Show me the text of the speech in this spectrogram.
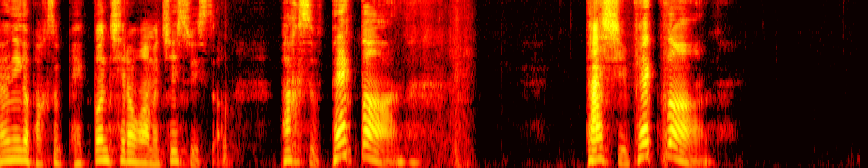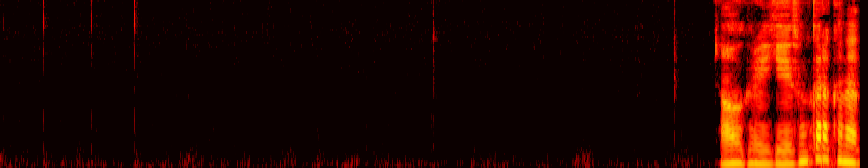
혜연이가 박수 100번 치라고 하면 칠 수 있어. 박수 100번! 다시 100번! 아 그래 이게 손가락 하나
